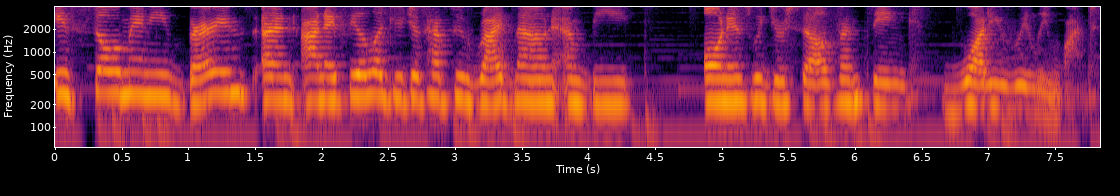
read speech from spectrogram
Is so many variants and and i feel like you just have to write down and be honest with yourself and think what do you really want.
